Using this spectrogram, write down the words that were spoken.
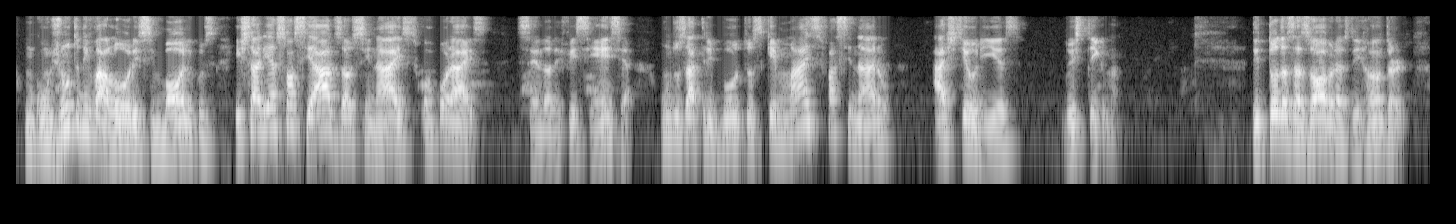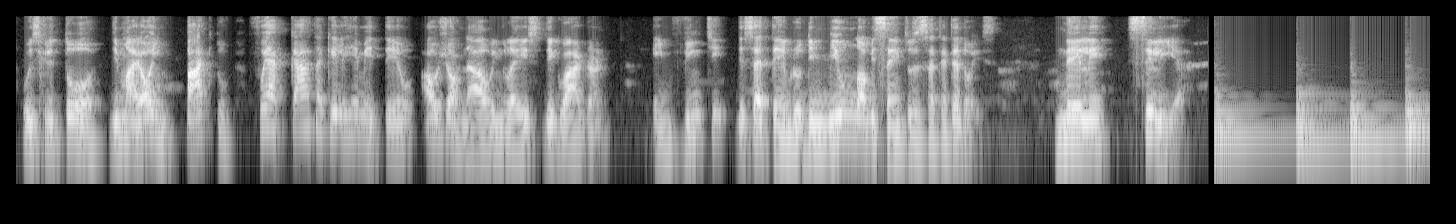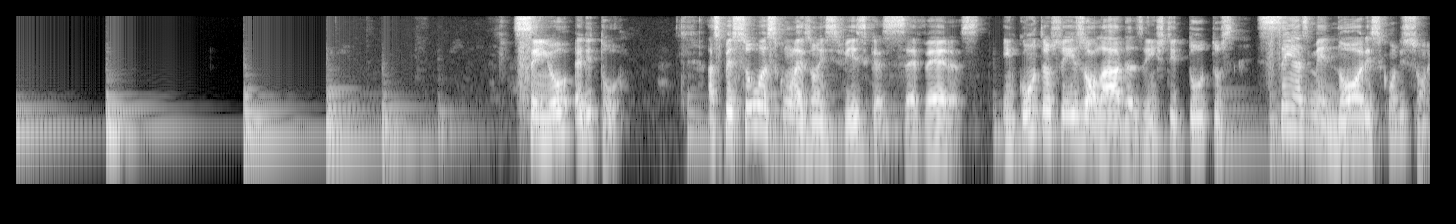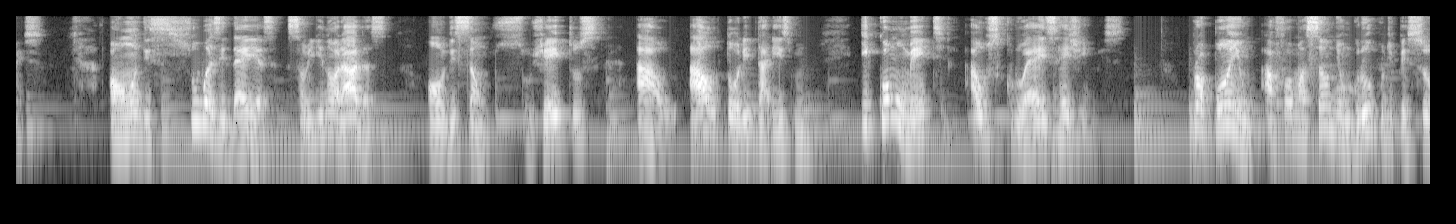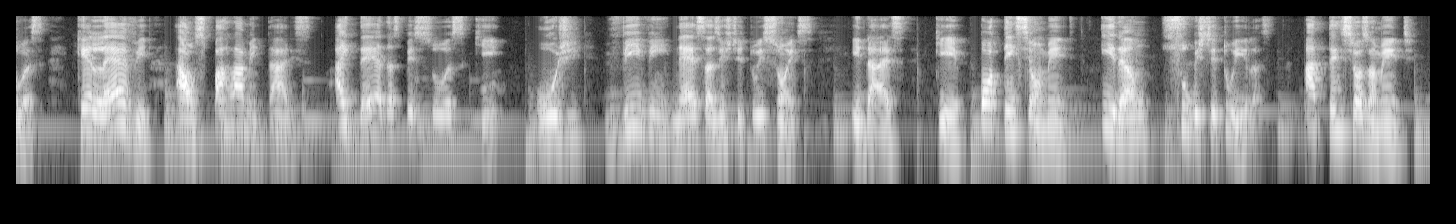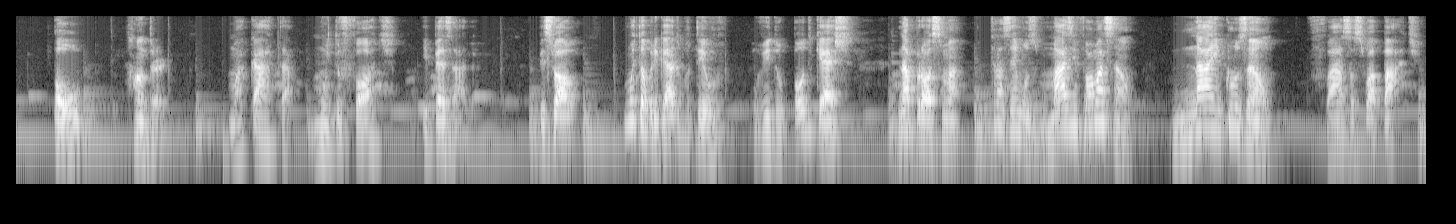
um conjunto de valores simbólicos estaria associados aos sinais corporais, sendo a deficiência um dos atributos que mais fascinaram as teorias do estigma. De todas as obras de Hunter, o escritor de maior impacto foi a carta que ele remeteu ao jornal inglês The Guardian, em 20 de setembro de 1972. Nele se lia. Senhor Editor, as pessoas com lesões físicas severas encontram-se isoladas em institutos sem as menores condições, onde suas ideias são ignoradas, onde são sujeitos ao autoritarismo e comumente aos cruéis regimes. Proponho a formação de um grupo de pessoas que eleve aos parlamentares a ideia das pessoas que, hoje, vivem nessas instituições e das que potencialmente irão substituí-las. Atenciosamente, Paul Hunter. Uma carta muito forte e pesada. Pessoal, muito obrigado por ter ouvido o podcast. Na próxima, trazemos mais informação na inclusão. Faça sua parte.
